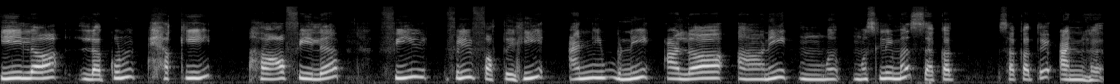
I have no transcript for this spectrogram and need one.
ஈலா லகுன் ஹக்கி ஹாஃபில ஃபி ஃபில் ஃபத்துஹி அன்இப்னி அலா ஆனி மு- முஸ்லிம சகத் சகத்து அன்ஹு.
